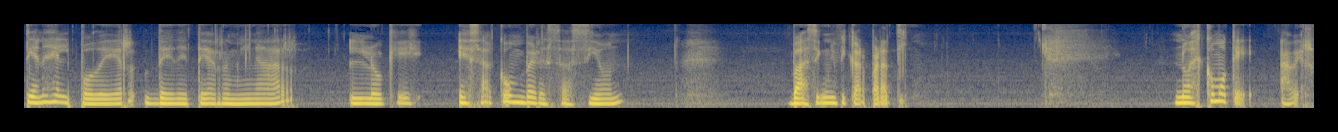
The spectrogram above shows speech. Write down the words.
tienes el poder de determinar lo que esa conversación va a significar para ti. No es como que, a ver,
